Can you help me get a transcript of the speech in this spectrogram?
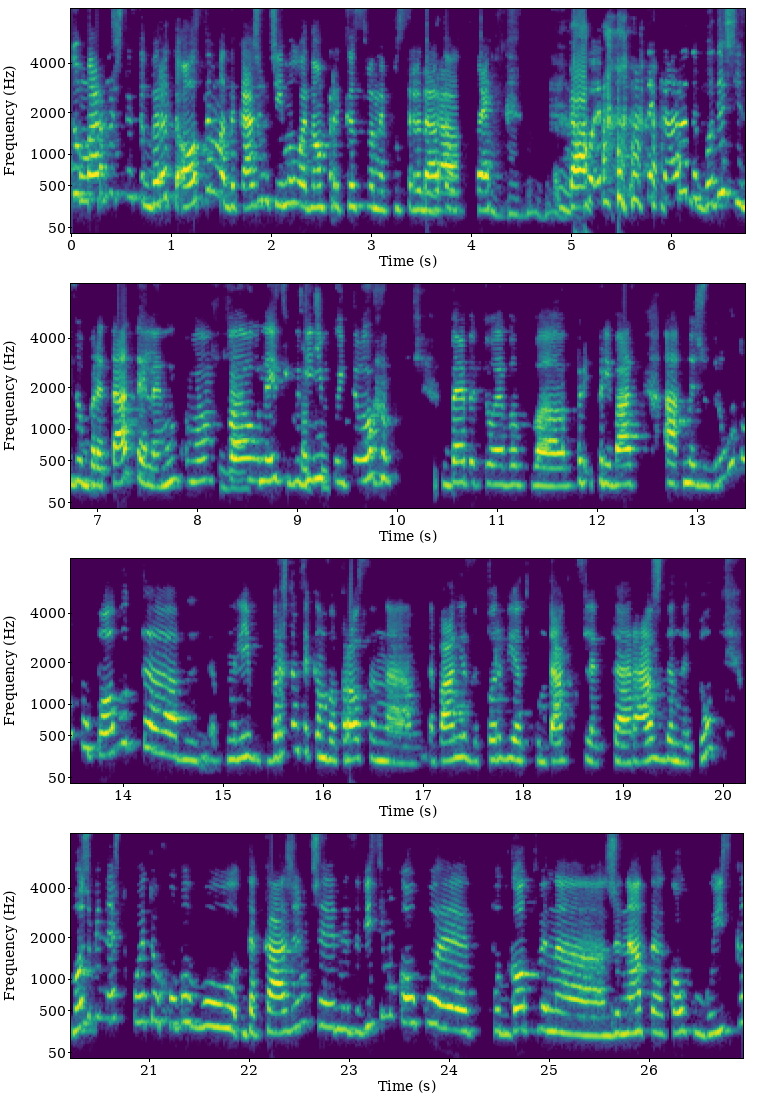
сумарно ще съберат 8, а да кажем, че имало едно прекъсване по средата да. от 2. Да. Което те кара да бъдеш изобретателен в да. тези години, в които бебето е в, а, при, при вас. А между другото, по повод, а, нали, връщам се към въпроса на Ваня за първият контакт след раждането. Може би нещо, което е хубаво да кажем, че независимо колко е подготвена жената, колко го иска,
